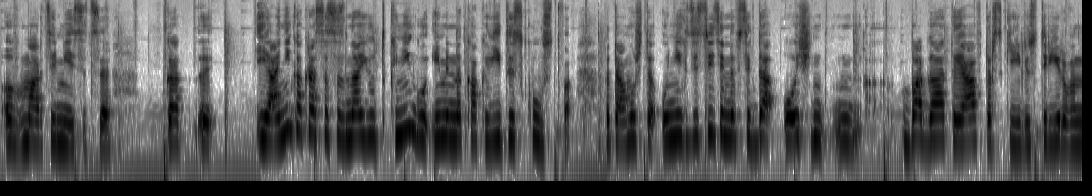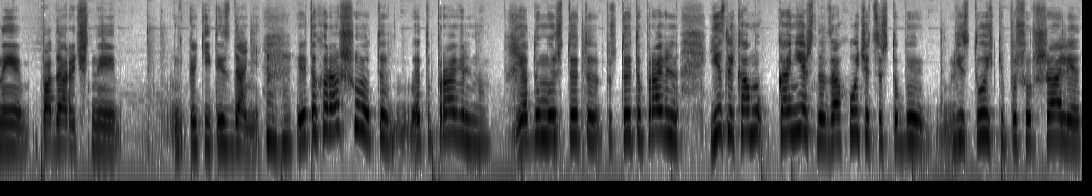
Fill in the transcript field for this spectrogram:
в марте месяце. И они как раз осознают книгу именно как вид искусства, потому что у них действительно всегда очень богатые авторские, иллюстрированные, подарочные какие-то издания. И это хорошо, это, это правильно. Я думаю, что это, что это правильно. Если кому, конечно, захочется, чтобы листочки пошуршали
